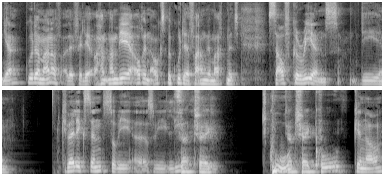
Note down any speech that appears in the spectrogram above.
Ja, guter Mann auf alle Fälle. Haben wir ja auch in Augsburg gute Erfahrungen gemacht mit South Koreans, die quellig sind, so wie, äh, so wie Lee. Q. Q. Genau.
